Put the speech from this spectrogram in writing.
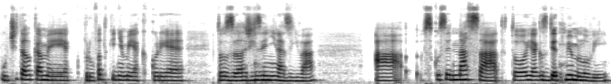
učitelkami, jak průvodkyněmi, jakkoliv je to zařízení nazývá a zkusit nasát to, jak s dětmi mluví.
